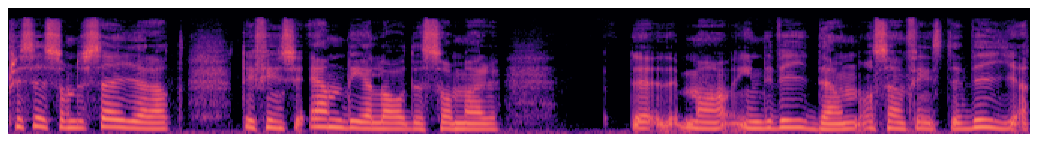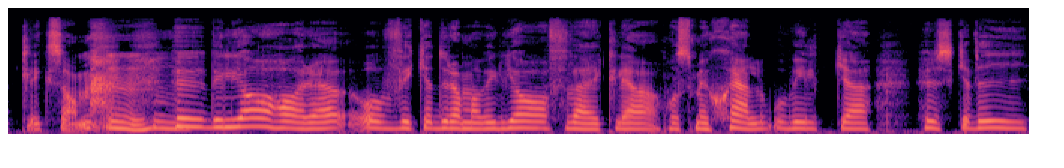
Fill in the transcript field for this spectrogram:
precis som du säger att det finns ju en del av det som är individen och sen finns det viet. Liksom. Mm. Mm. Hur vill jag ha det och vilka drömmar vill jag förverkliga hos mig själv och vilka, hur ska vi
